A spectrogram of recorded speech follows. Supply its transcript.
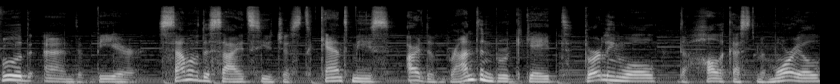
food and beer. Some of the sites you just can't miss are the Brandenburg Gate, Berlin Wall, the Holocaust Memorial,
